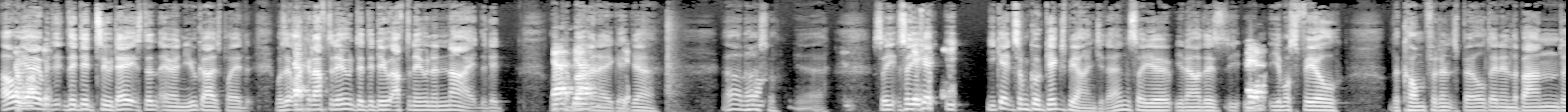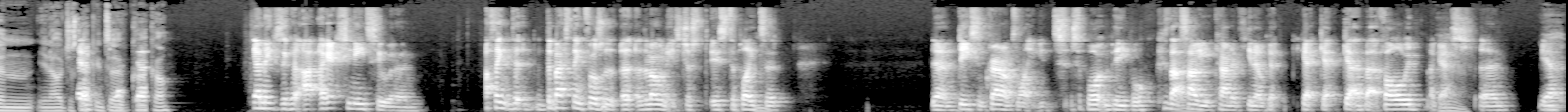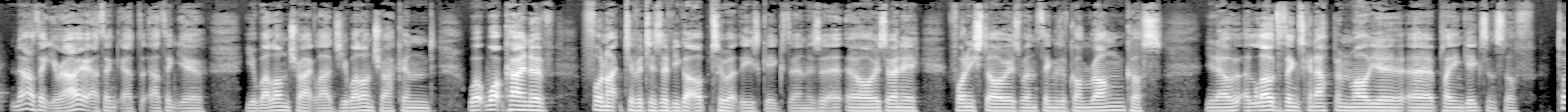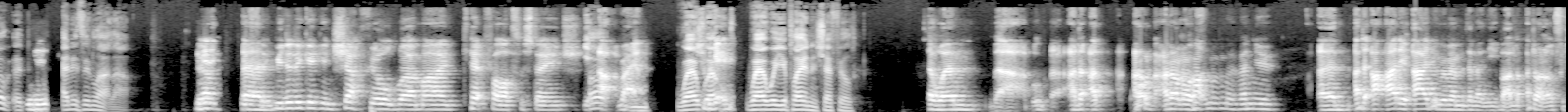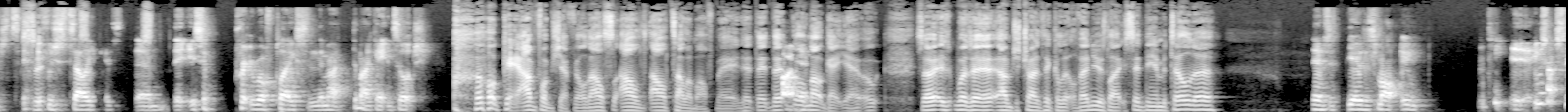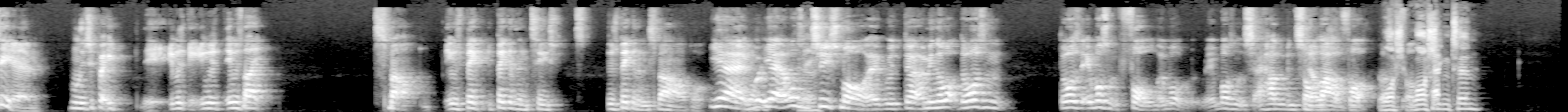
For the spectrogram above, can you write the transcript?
Oh yeah, but they did two dates, didn't they? And you guys played. Was it like an afternoon? Did they do afternoon and night? They did like Yeah, a yeah, matinee gig. Yeah. Oh, nice. Yeah. So so you get you, you get some good gigs behind you then. So you you know there's you, Yeah. you must feel the confidence building in the band, and you know just Yeah, looking to yeah, crack on. Yeah, I mean, I, I guess you need to. Um, I think that the best thing for us at, at the moment is just is to play to um, decent crowds, like you supporting people, because that's how you kind of you know get get get, get a better following. I guess. Um, yeah. No, I think you're right. I think I, th- I think you're you're well on track, lads. You're well on track. And what what kind of fun activities have you got up to at these gigs? Then is it or is there any funny stories when things have gone wrong? Because you know, a load of things can happen while you're uh, playing gigs and stuff. Talk uh, Mhm. anything like that. Yeah, Um, we did a gig in Sheffield where my kit fell off the stage. yeah, Oh. uh, right. Where Should we where, into- where were you playing in Sheffield? So um, uh, I, don't- I, I don't I don't I can't If, remember the venue. um, I, I, I do I do remember the venue, but I don't, know if we should, if, So- if we should tell you. It's, um, it- it's a pretty rough place, and they might they might get in touch. okay, I'm from Sheffield. I'll I'll I'll tell them off, mate. They, they, will not get you. So it was it? I'm just trying to think of little venues like Sidney and Matilda. It was a, it was a small. It, it was actually um, well, it was a pretty. It was it was it was like small. It was big, bigger than two. It was bigger than small, but yeah, it, yeah, it wasn't yeah. too small. It was. I mean, there, there wasn't. There was. It wasn't full. It, was, it wasn't. It hadn't been sold no, out. But Was, Washington.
